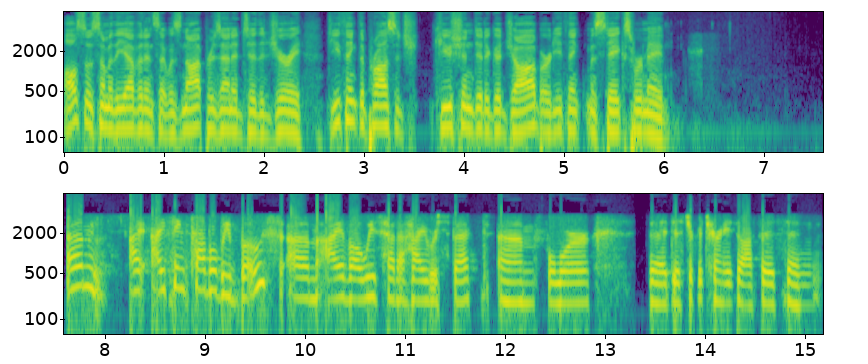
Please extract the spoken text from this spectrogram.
also some of the evidence that was not presented to the jury. Do you think the prosecution did a good job, or do you think mistakes were made? Um, I, I think probably both. Um, I've always had a high respect um, for the district attorney's office and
